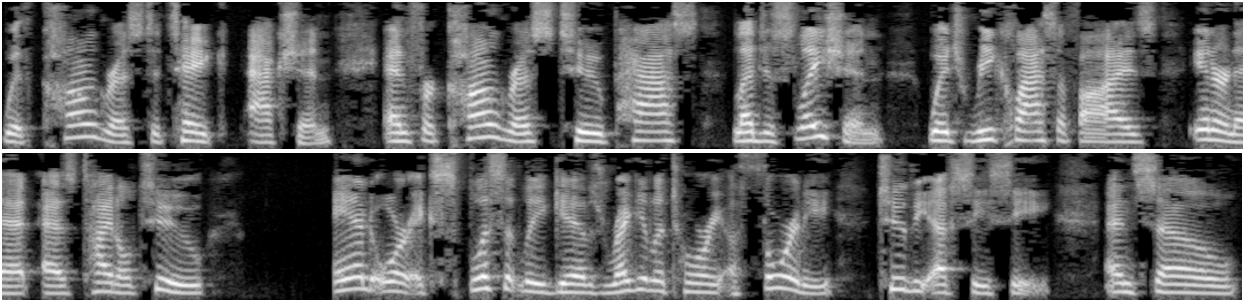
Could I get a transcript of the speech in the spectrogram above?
with Congress to take action and for Congress to pass legislation which reclassifies internet as Title II and or explicitly gives regulatory authority to the FCC. And so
